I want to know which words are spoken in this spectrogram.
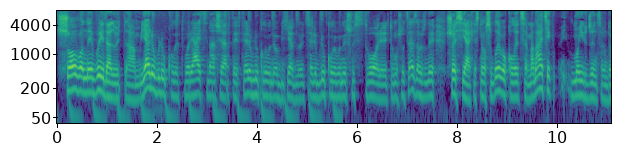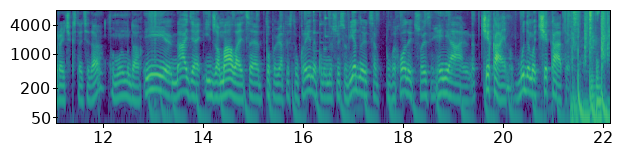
що вони видадуть нам. Я люблю, коли творять наші артисти. Я люблю, коли вони об'єднуються. Я люблю, коли вони щось створюють, тому що це завжди щось якісне, особливо коли це Манатік в моїх джинсах, до речі, кстати, да? По-моєму, да. І Надя, і Джамала, і це топові артисти України, коли вони щось об'єднуються, виходить щось геніальне. Чекаємо, будемо чекати. people.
